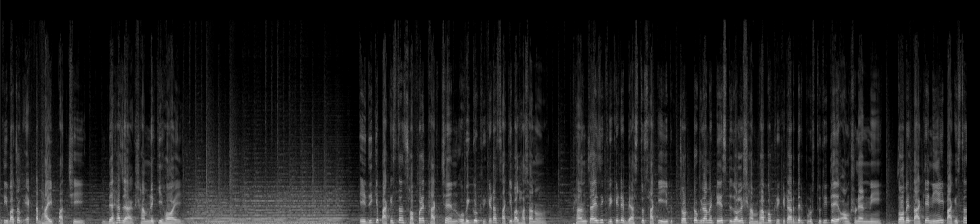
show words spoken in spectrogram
ইতিবাচক একটা ভাইব পাচ্ছি। দেখা যাক সামনে কি হয়। এদিকে পাকিস্তান সফরে থাকছেন অভিজ্ঞ ক্রিকেটার সাকিব আল হাসানও। ফ্রাঞ্চাইজি ক্রিকেটে ব্যস্ত সাকিব চট্টগ্রামে টেস্ট দলের সম্ভাব্য ক্রিকেটারদের প্রস্তুতিতে অংশ নেননি, তবে তাকে নিয়েই পাকিস্তান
